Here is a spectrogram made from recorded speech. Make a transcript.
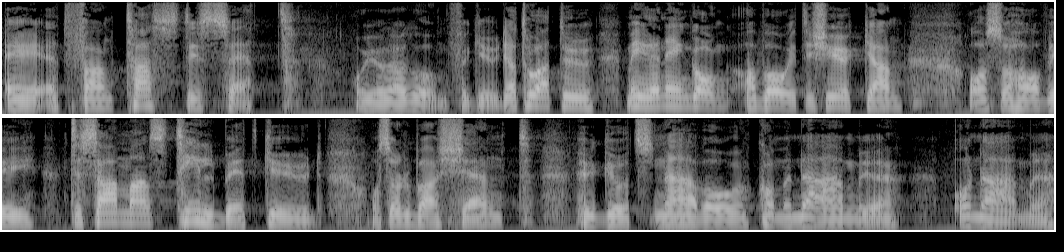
är ett fantastiskt sätt att göra rum för Gud. Jag tror att du mer än en gång har varit i kyrkan och så har vi tillsammans tillbett Gud och så har du bara känt hur Guds närvaro kommer närmre och närmre.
